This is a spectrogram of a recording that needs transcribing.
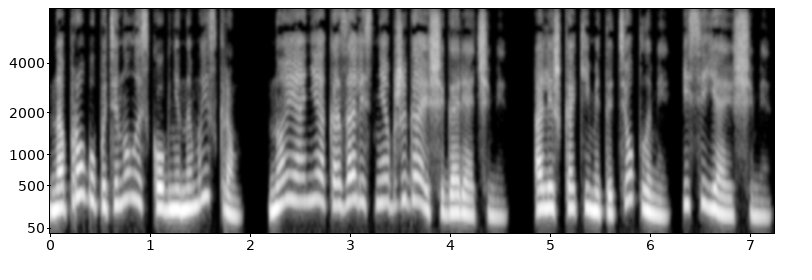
На пробу потянулась к огненным искрам, но и они оказались не обжигающе горячими, а лишь какими-то теплыми и сияющими.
